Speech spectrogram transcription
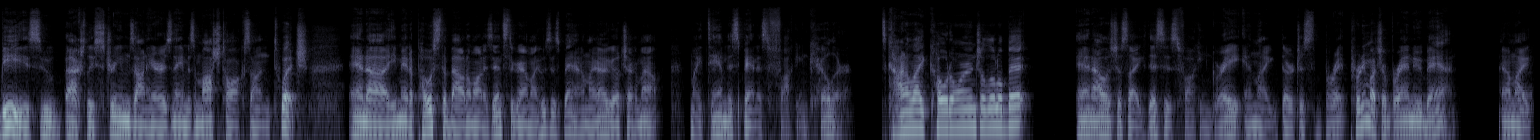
Bees, who actually streams on here. His name is Mosh Talks on Twitch. And uh, he made a post about him on his Instagram. I'm like, who's this band? I'm like, I gotta go check him out. I'm like, damn, this band is fucking killer. It's kind of like Code Orange a little bit. And I was just like, this is fucking great. And like, they're just br- pretty much a brand new band. And I'm like,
